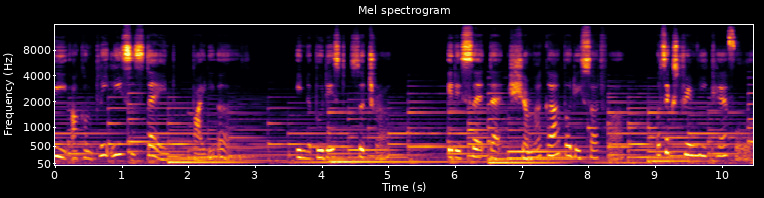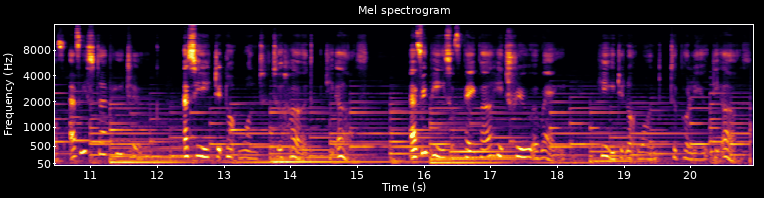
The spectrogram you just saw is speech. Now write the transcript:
we are completely sustained by the earth. In the Buddhist Sutra, it is said that Shamaka Bodhisattva was extremely careful of every step he took, as he did not want to hurt the earth. Every piece of paper he threw away, he did not want to pollute the earth.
